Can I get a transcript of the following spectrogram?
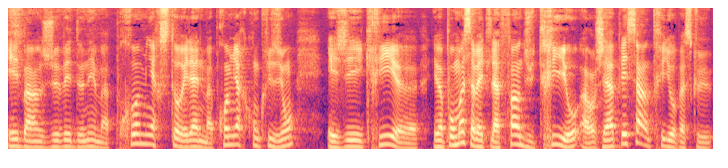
Eh ben, je vais donner ma première storyline, ma première conclusion. Et j'ai écrit, euh, et ben pour moi, ça va être la fin du trio. Alors, j'ai appelé ça un trio parce que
